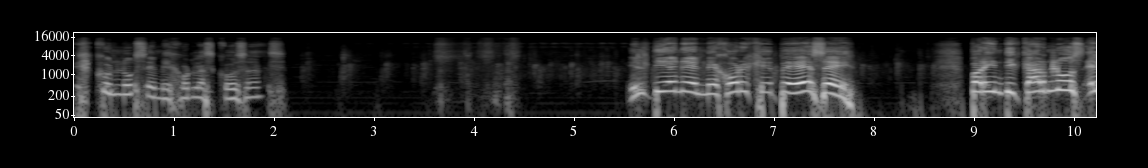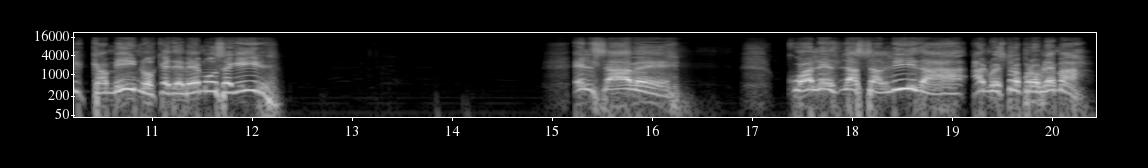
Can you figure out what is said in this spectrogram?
Él conoce mejor las cosas. Él tiene el mejor GPS para indicarnos el camino que debemos seguir. Él sabe cuál es la salida a nuestro problema.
